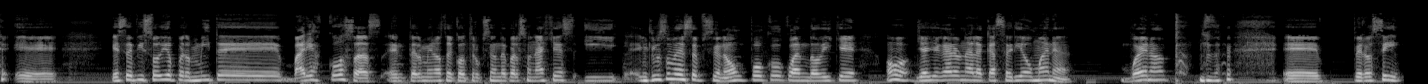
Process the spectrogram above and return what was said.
eh, ese episodio permite varias cosas en términos de construcción de personajes y incluso me decepcionó un poco cuando vi que, oh, ya llegaron a la cacería humana. Bueno, eh, pero sí,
